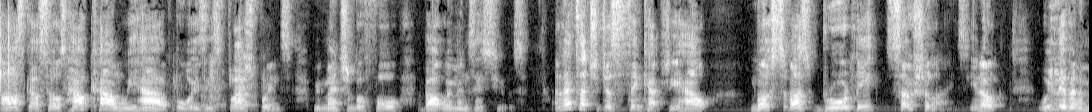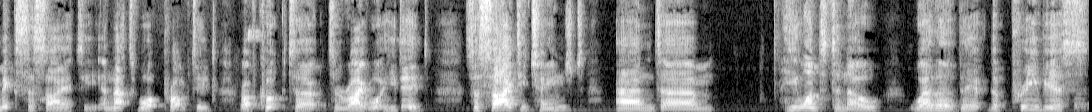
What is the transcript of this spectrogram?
ask ourselves how come we have always these flashpoints we mentioned before about women's issues? And let's actually just think actually how most of us broadly socialize. You know, we live in a mixed society, and that's what prompted Rav Kook to, to write what he did. Society changed, and um, he wanted to know whether the, the previous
